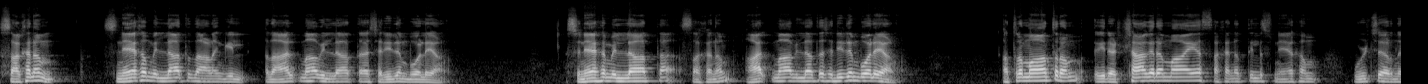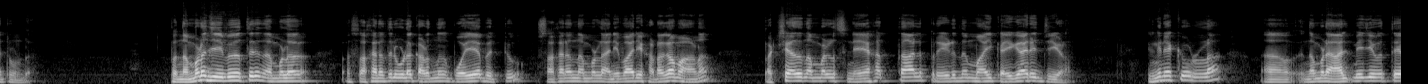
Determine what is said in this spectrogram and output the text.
സഹനം സ്നേഹമില്ലാത്തതാണെങ്കിൽ അത് ആത്മാവില്ലാത്ത ശരീരം പോലെയാണ്. സ്നേഹമില്ലാത്ത സഹനം ആത്മാവില്ലാത്ത ശരീരം പോലെയാണ്. അത്രമാത്രം ഈ രക്ഷാകരമായ സഹനത്തിൽ സ്നേഹം ഉൾച്ചേർന്നിട്ടുണ്ട്. ഇപ്പം നമ്മുടെ ജീവിതത്തിൽ നമ്മൾ സഹനത്തിലൂടെ കടന്നു പോയേ പറ്റൂ. സഹനം നമ്മളുടെ അനിവാര്യ ഘടകമാണ്. പക്ഷേ അത് നമ്മൾ സ്നേഹത്താൽ പ്രേരിതമായി കൈകാര്യം ചെയ്യണം. ഇങ്ങനെയൊക്കെയുള്ള നമ്മുടെ ആത്മീയ ജീവിതത്തെ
